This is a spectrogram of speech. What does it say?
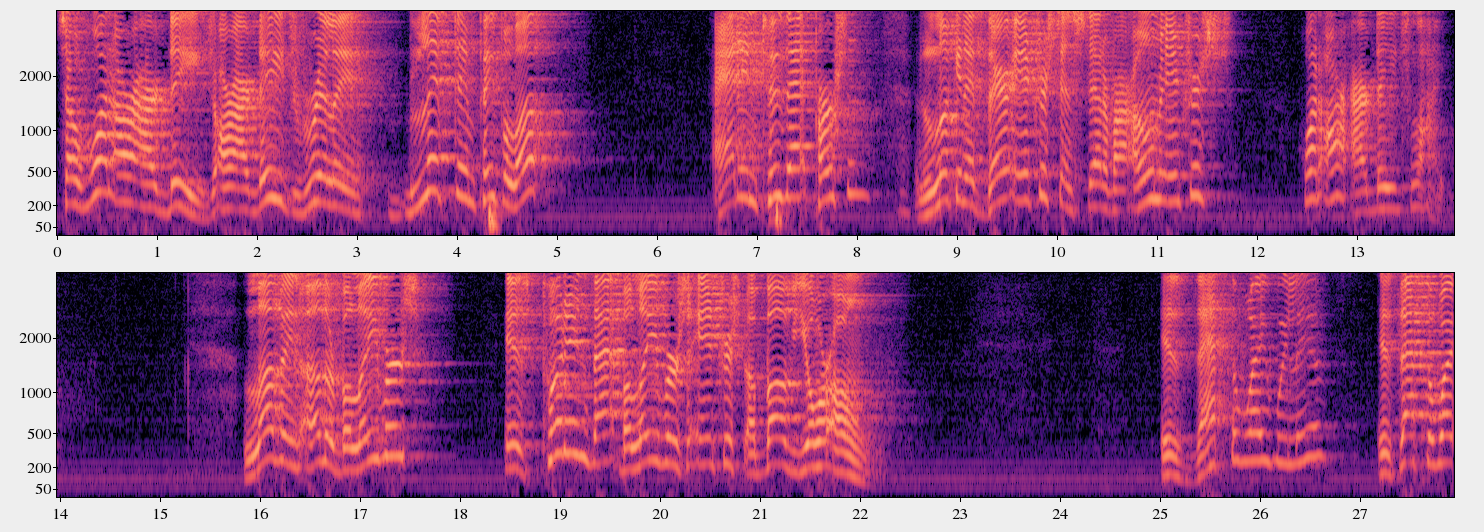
So, what are our deeds? Are our deeds really lifting people up? Adding to that person? Looking at their interest instead of our own interest? What are our deeds like? Loving other believers is putting that believer's interest above your own. Is that the way we live? Is that the way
